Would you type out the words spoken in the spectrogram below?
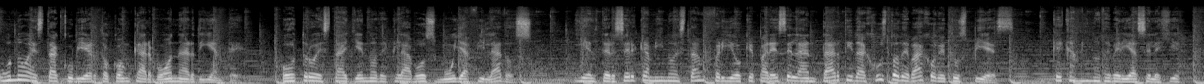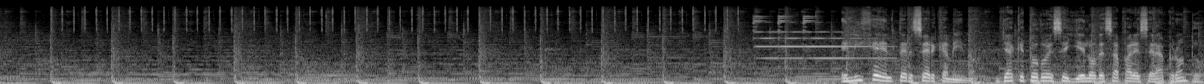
Uno está cubierto con carbón ardiente, otro está lleno de clavos muy afilados, y el tercer camino es tan frío que parece la Antártida justo debajo de tus pies. ¿Qué camino deberías elegir? Elige el tercer camino, ya que todo ese hielo desaparecerá pronto.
